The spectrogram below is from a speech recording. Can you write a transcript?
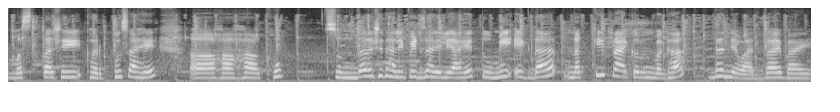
मस्त अशी खरपूस आहे. हा हा खूप सुंदर अशी थालीपीठ झालेली आहे. तुम्ही एकदा नक्की ट्राय करून बघा. धन्यवाद. Bye bye.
